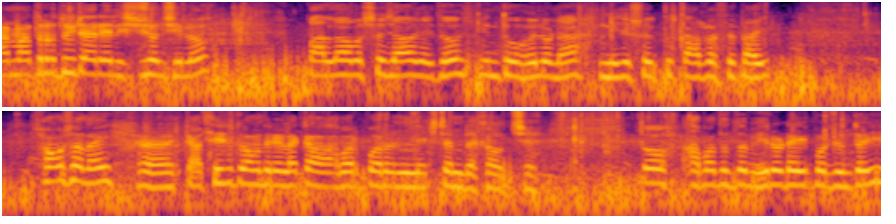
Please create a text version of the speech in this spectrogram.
আর মাত্র দুইটা রেল স্টেশন ছিল। পারলে অবশ্যই যাওয়া যেত, কিন্তু হইল না। নিজস্ব একটু কাজ আছে তাই। সমস্যা নাই। কাছেই তো আমাদের এলাকা। আবার পরে নেক্সট টাইম দেখা হচ্ছে। তো আপাতত ভিডিওটা এই পর্যন্তই।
